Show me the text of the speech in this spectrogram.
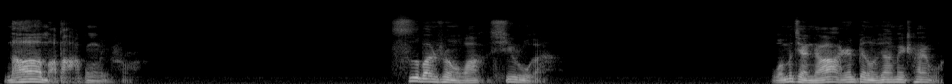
那么大公里数，丝般顺滑，吸入感。我们检查人变速箱还没拆过，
